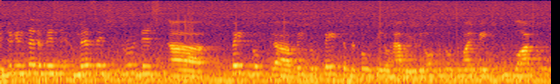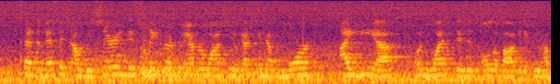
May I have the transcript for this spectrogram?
And you can send a message through this uh, Facebook uh, Facebook page of the Filipino Hub. You can also go to my page, DuBlog, send a message. I'll be sharing this later to everyone so you guys can have more idea on what this is all about. And if you have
